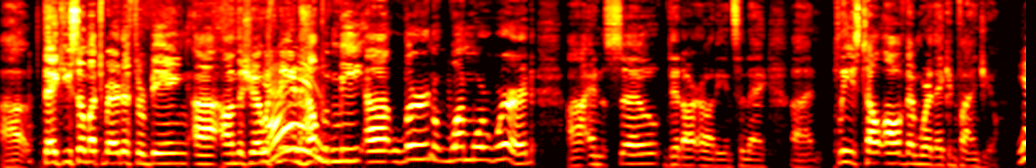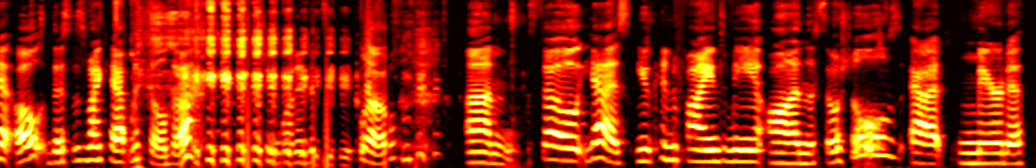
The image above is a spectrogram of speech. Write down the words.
Uh, thank you so much, Meredith, for being uh, on the show with me and helping me uh, learn one more word. Uh, and so did our audience today. Uh, please tell all of them where they can find you. Yeah. Oh, this is my cat Matilda. she wanted to hello. Um, so yes, you can find me on the socials at Meredith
